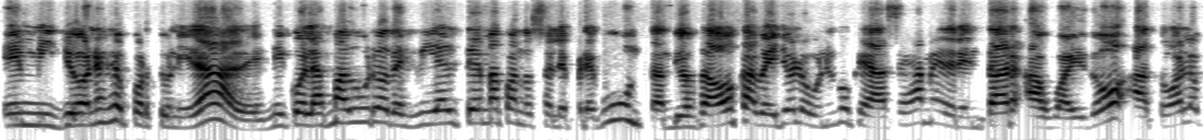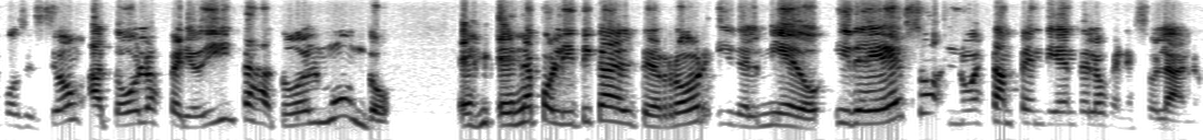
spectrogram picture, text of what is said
en millones de oportunidades. Nicolás Maduro desvía el tema cuando se le preguntan. Diosdado Cabello lo único que hace es amedrentar a Guaidó, a toda la oposición, a todos los periodistas, a todo el mundo. Es, es la política del terror y del miedo. Y de eso no están pendientes los venezolanos.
